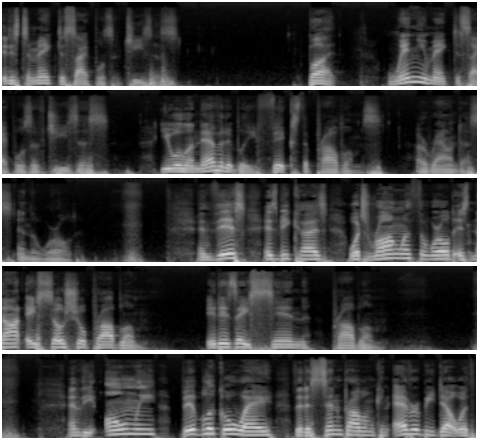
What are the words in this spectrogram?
it is to make disciples of Jesus. But when you make disciples of Jesus, you will inevitably fix the problems around us in the world. And this is because what's wrong with the world is not a social problem, it is a sin problem. And the only biblical way that a sin problem can ever be dealt with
